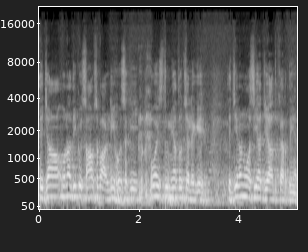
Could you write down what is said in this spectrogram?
ਤੇ ਜਾਂ ਉਹਨਾਂ ਦੀ ਕੋਈ ਸਾਂਭ ਸੰਭਾਲ ਨਹੀਂ ਹੋ ਸਕੀ, ਉਹ ਇਸ ਦੁਨੀਆ ਤੋਂ ਚਲੇ ਗਏ। ਤੇ ਜਿਨ੍ਹਾਂ ਨੂੰ ਅਸੀਂ ਅੱਜ ਯਾਦ ਕਰਦੇ ਹਾਂ।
